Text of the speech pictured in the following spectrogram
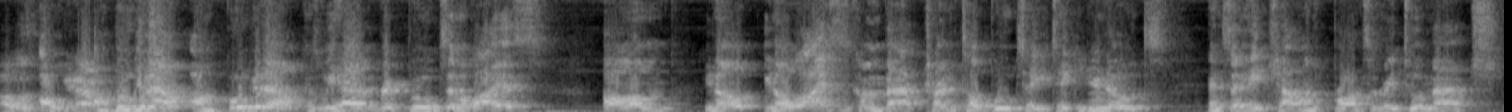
I was Oh, booging out. I'm booging out. I'm booging out because we had Rick Boogs and Elias. Um, you know, you know, Elias is coming back trying to tell Boogs, "Hey, you taking your notes?" and say, "Hey, challenge Bronson Reed to a match."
